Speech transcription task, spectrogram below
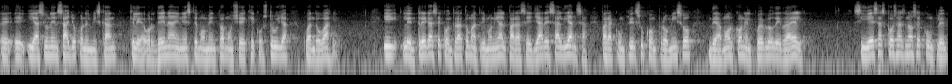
eh, eh, y hace un ensayo con el Miscán que le ordena en este momento a Moshe que construya cuando baje. Y le entrega ese contrato matrimonial para sellar esa alianza, para cumplir su compromiso de amor con el pueblo de Israel si esas cosas no se cumplen,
